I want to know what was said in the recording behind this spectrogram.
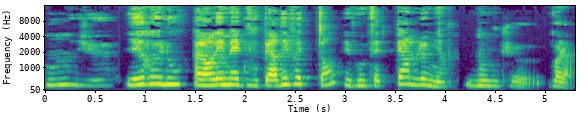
mon dieu. Les relous. Alors les mecs, vous perdez votre temps et vous me faites perdre le mien. Donc euh, voilà.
